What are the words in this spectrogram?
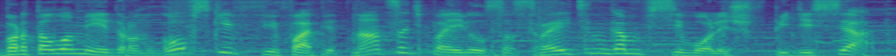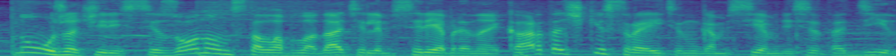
Бартоломей Дронговский в FIFA 15 появился с рейтингом всего лишь в 50, но уже через сезон он стал обладателем серебряной карточки с рейтингом 71.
